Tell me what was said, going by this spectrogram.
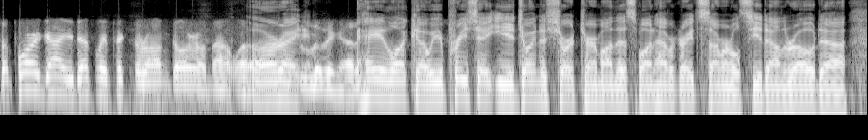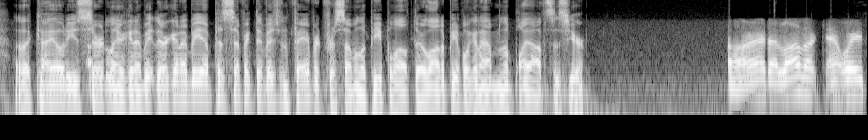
the poor guy. You definitely picked the wrong door on that one. all right. Living at it. Hey, look, uh, we appreciate you joined us short term on this one. Have a great summer. We'll see you down the road. Uh, the Coyotes certainly are going to be. They're going to be a Pacific Division favorite for some of the people out there. A lot of people are going to have them in the playoffs this year. All right, I love it. Can't wait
